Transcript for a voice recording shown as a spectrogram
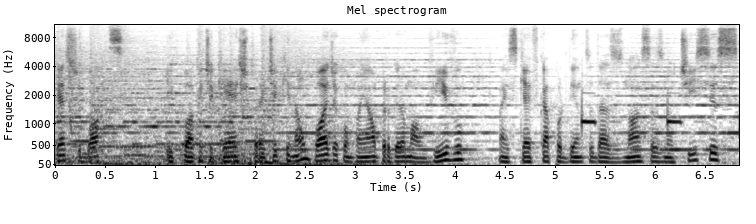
Castbox e Pocket para ti que não pode acompanhar o programa ao vivo, mas quer ficar por dentro das nossas notícias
